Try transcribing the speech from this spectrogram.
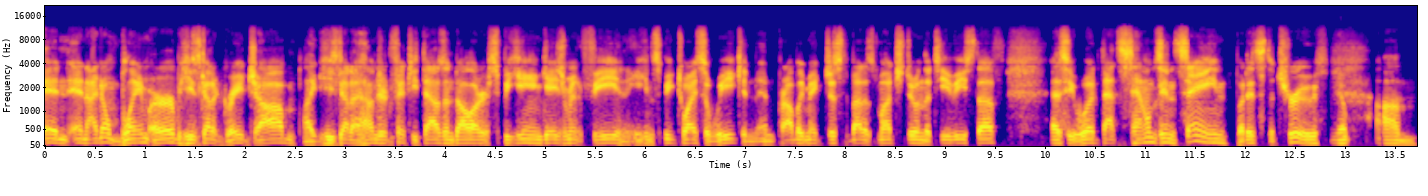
and and I don't blame Herb. He's got a great job. Like he's got a hundred fifty thousand dollar speaking engagement fee, and he can speak twice a week, and, and probably make just about as much doing the TV stuff as he would. That sounds insane, but it's the truth. Yep. Um,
